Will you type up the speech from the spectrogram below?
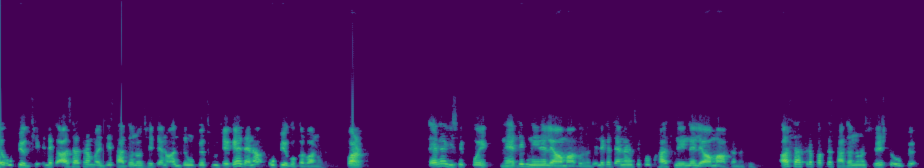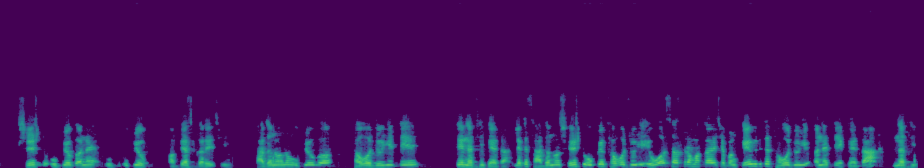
એ ઉપયોગ છે. એટલે કે અશાસ્ત્રમાં જે સાધનો છે તેનો અંતિમ ઉપયોગ શું છે કે તેના ઉપયોગો કરવાનો પણ તેના વિશે કોઈ નૈતિક નિર્ણય લેવામાં આવતો નથી. એટલે કે તેના વિશે કોઈ ખાસ નિર્ણય લેવામાં આવતા નથી. અશાસ્ત્ર ફક્ત સાધનોનો શ્રેષ્ઠ ઉપયોગ શ્રેષ્ઠ ઉપયોગ અને ઉપયોગ અભ્યાસ કરે છે. સાધનોનો ઉપયોગ થવો જોઈએ તે તે નથી કહેતા. એટલે કે સાધનનો શ્રેષ્ઠ ઉપયોગ થવો જોઈએ એવું અર્થશાસ્ત્રમાં કહે છે, પણ કેવી રીતે થવો જોઈએ અને તે કહેતા નથી.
